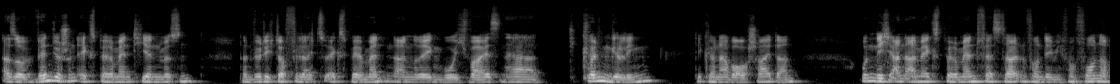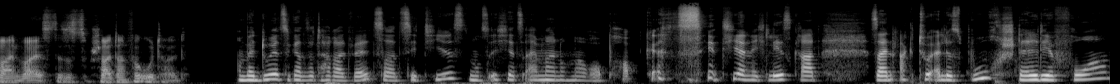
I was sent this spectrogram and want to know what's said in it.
also wenn wir schon experimentieren müssen, dann würde ich doch vielleicht zu Experimenten anregen, wo ich weiß, na, die können gelingen, die können aber auch scheitern. Und nicht an einem Experiment festhalten, von dem ich von vornherein weiß, das ist zum Scheitern verurteilt. Und wenn du jetzt die ganze Harald Welzer zitierst, muss ich jetzt einmal nochmal Rob Hopkins zitieren. Ich lese gerade sein aktuelles Buch, Stell dir vor.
